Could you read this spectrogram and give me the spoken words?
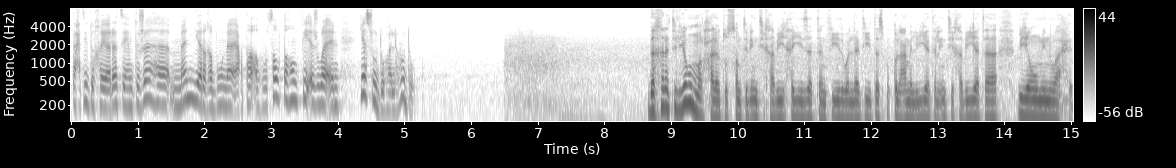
تحديد خياراتهم تجاه من يرغبون إعطاءه صوتهم في أجواء يسودها الهدوء. دخلت اليوم مرحلة الصمت الانتخابي حيز التنفيذ والتي تسبق العملية الانتخابية بيوم واحد.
